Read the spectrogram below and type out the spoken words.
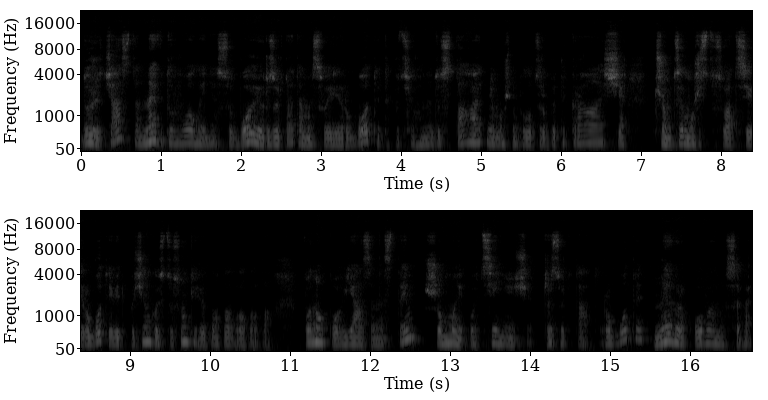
дуже часто невдоволення собою, результатами своєї роботи, типу цього недостатньо, можна було б зробити краще. Причому це може стосуватися і роботи, і відпочинку, і стосунків, і бла бла бла бла бла. Воно пов'язане з тим, що ми, оцінюючи результат роботи, не враховуємо себе.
